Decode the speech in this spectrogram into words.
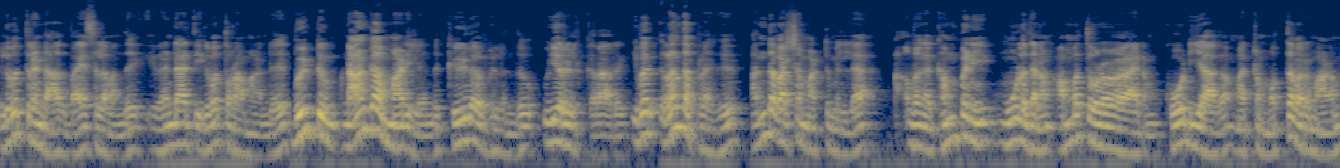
எழுபத்தி ரெண்டாவது வயசுல வந்து இரண்டாயிரத்தி இருபத்தோராம் ஆண்டு வீட்டு நான்காம் மாடியிலிருந்து கீழே விழுந்து உயிரிழக்கிறாரு. இவர் இறந்த பிறகு அந்த வருஷம் மட்டுமில்லை الله அவங்க கம்பெனி மூலதனம் ஐம்பத்தோராயிரம் கோடியாக மற்றும் மொத்த வருமானம்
